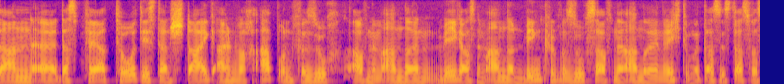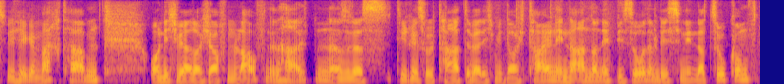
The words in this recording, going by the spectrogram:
dann äh, das Pferd tot ist, dann steig einfach ab und versuch auf einem anderen Weg, aus einem anderen Winkel, versuch es auf eine andere Richtung. Und das ist das, was wir hier gemacht haben. Und ich werde euch auf dem Laufenden halten. Also das, die Resultate werde ich mit euch teilen in einer anderen Episode, ein bisschen in der Zukunft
